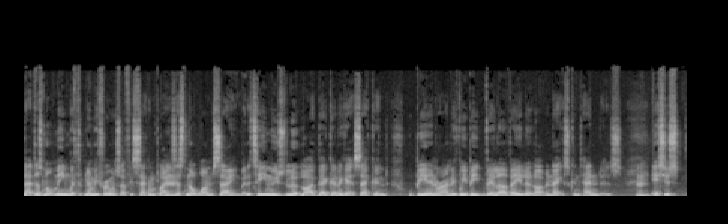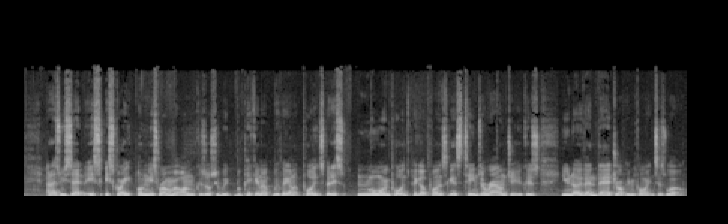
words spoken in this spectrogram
that does not mean we're going to be three points off second place. Mm. That's not what I'm saying. But the team who's look like they're going to get second will be in and around. If we beat Villa, they look like the next contenders. Mm. It's just, and as we said, it's, it's great on this run we're on because obviously we're, we're, picking up we're picking up points. But it's more important to pick up points against teams around you because you know then they're dropping points as well.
